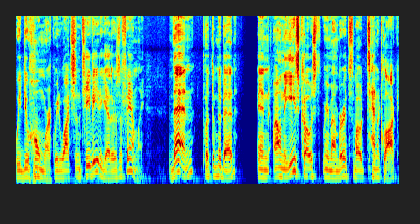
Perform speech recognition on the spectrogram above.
we'd do homework, we'd watch some TV together as a family. Then put them to bed. And on the East Coast, remember, it's about 10 o'clock.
